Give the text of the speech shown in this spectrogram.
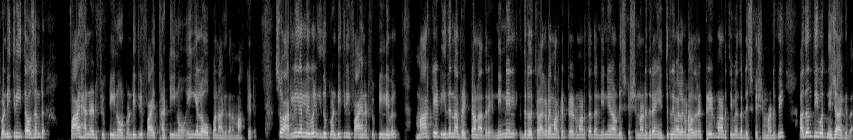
twenty three thousand five hundred ಫಿಫ್ಟೀನೋ ಟ್ವೆಂಟಿ ತ್ರೀ ಫೈವ್ ಥರ್ಟೀನೋ ಹಿಂಗೆಲ್ಲ ಓಪನ್ ಆಗಿದೆ ಮಾರ್ಕೆಟ್ ಸೊ ಅರ್ಲಿಯರ್ ಲೆವೆಲ್ ಇದು twenty three five hundred fifty level market ಇದನ್ನ ಬ್ರೇಕ್ ಡೌನ್ ಆದ್ರೆ, ನಿನ್ನೆ ಇದ್ರ ಕೆಳಗಡೆ ಮಾರ್ಕೆಟ್ ಟ್ರೇಡ್ ಮಾಡ್ತಾ ಇದ್ದ, ನಿನ್ನೆ ನಾವು ಡಿಸ್ಕಷನ್ ಮಾಡಿದ್ರೆ ಇದ್ರ ಮೇಲ್ಗಡೆ ಹೋದ್ರೆ ಟ್ರೇಡ್ ಮಾಡ್ತೀವಿ ಅಂತ ಡಿಸ್ಕಷನ್ ಮಾಡಿದ್ವಿ. ಅದಂತೂ ಇವತ್ತು ನಿಜ ಆಗಿದೆ.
